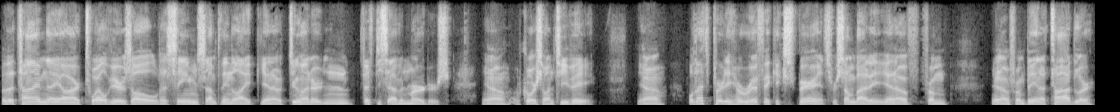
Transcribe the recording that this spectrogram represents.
by the time they are 12 years old, has seen something like you know 257 murders. You know, of course on TV. You know, well that's pretty horrific experience for somebody. You know, from you know from being a toddler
